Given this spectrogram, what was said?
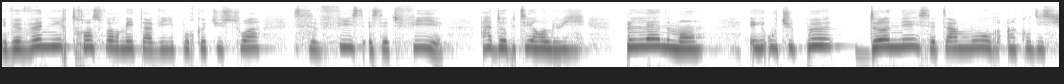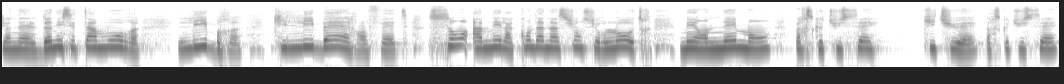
Il veut venir transformer ta vie pour que tu sois ce fils et cette fille adoptés en lui pleinement et où tu peux donner cet amour inconditionnel, donner cet amour libre qui libère en fait, sans amener la condamnation sur l'autre, mais en aimant parce que tu sais qui tu es, parce que tu sais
